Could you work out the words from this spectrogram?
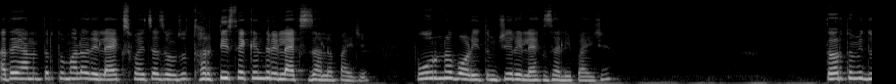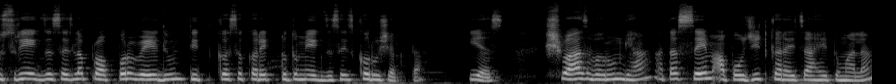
आता यानंतर तुम्हाला रिलॅक्स व्हायचं जवळजवळ थर्टी सेकंड रिलॅक्स झालं पाहिजे. पूर्ण बॉडी तुमची रिलॅक्स झाली पाहिजे. तर तुम्ही दुसरी एक्झरसाईजला प्रॉपर वेळ देऊन तितकंसं करेक्ट तुम्ही एक्झरसाईज करू शकता. यस श्वास भरून घ्या. आता सेम अपोजिट करायचं आहे तुम्हाला.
